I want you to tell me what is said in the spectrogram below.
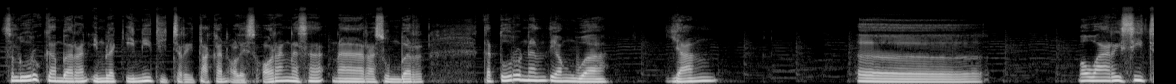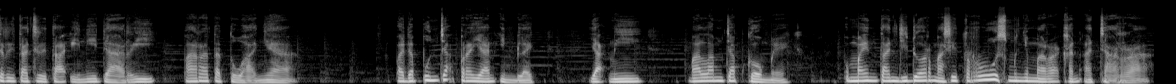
Seluruh gambaran Imlek ini diceritakan oleh seorang narasumber keturunan Tionghoa yang eh, mewarisi cerita-cerita ini dari para tetuanya. Pada puncak perayaan Imlek, yakni malam Cap Gome, pemain Tanjidor masih terus menyemarakkan acara.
